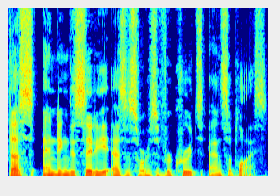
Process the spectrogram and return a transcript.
thus ending the city as a source of recruits and supplies.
